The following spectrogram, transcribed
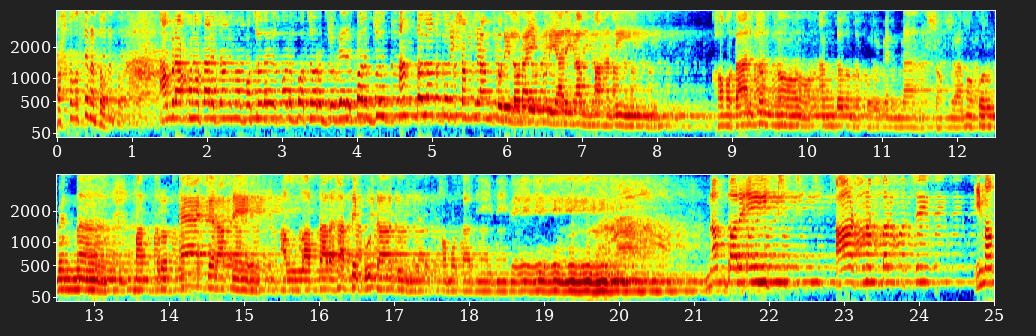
কষ্ট হচ্ছে না তো? আমরা ক্ষমতার জন্য বছরের পর বছর, যুগের পর যুগ আন্দোলন করি, সংগ্রাম করি, লড়াই করি, আর ইমাম মাহদি। ক্ষমতার জন্য আন্দোলন করবেন না সংগ্রাম করবেন না। মাত্র এক রাতে আল্লাহ তার হাতে গোটা দুনিয়ার ক্ষমতা দিয়ে দিবে নাম্বার এইট আট নাম্বার হচ্ছে ইমাম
